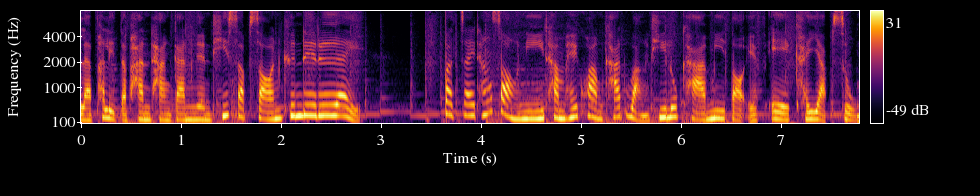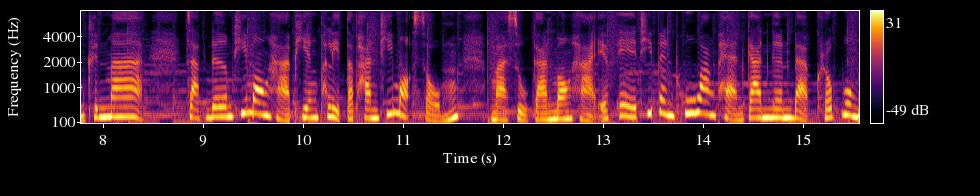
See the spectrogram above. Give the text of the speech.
และผลิตภัณฑ์ทางการเงินที่ซับซ้อนขึ้นเรื่อยๆ ปัจจัยทั้งสองนี้ทำให้ความคาดหวังที่ลูกค้ามีต่อ FA ขยับสูงขึ้นมาก จากเดิมที่มองหาเพียงผลิตภัณฑ์ที่เหมาะสม มาสู่การมองหา FA ที่เป็นผู้วางแผนการเงินแบบครบวง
